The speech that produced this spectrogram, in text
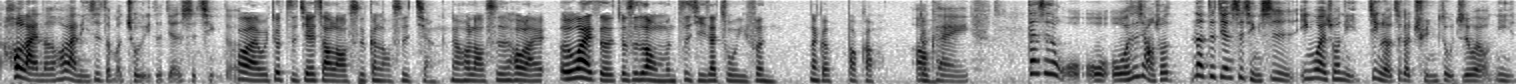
后来呢？后来你是怎么处理这件事情的？后来我就直接找老师跟老师讲，然后老师后来额外的就是让我们自己再做一份那个报告。OK，但是我我我是想说，那这件事情是因为说你进了这个群组之后，你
